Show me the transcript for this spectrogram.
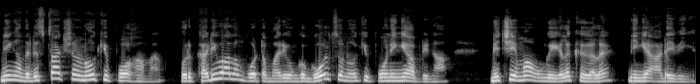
நீங்கள் அந்த டிஸ்ட்ராக்ஷனை நோக்கி போகாமல் ஒரு கடிவாளம் போட்ட மாதிரி உங்கள் கோல்ஸை நோக்கி போனீங்க அப்படின்னா நிச்சயமாக உங்கள் இலக்குகளை நீங்கள் அடைவீங்க.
